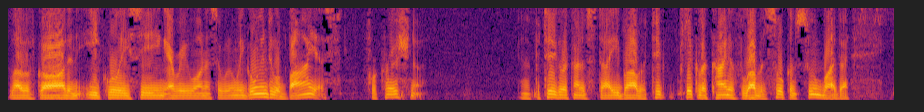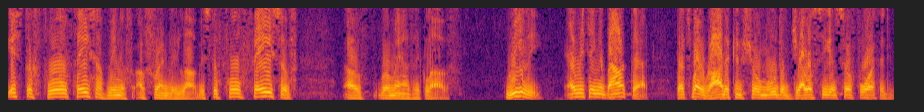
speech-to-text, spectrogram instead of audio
love of God and equally seeing everyone. And so when we go into a bias for Krishna, in a particular kind of sthai bhava, a particular kind of love that's so consumed by that, it's the full face of being a friendly love. It's the full face of, of romantic love. Really, everything about that. That's why Radha can show mood of jealousy and so forth. And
